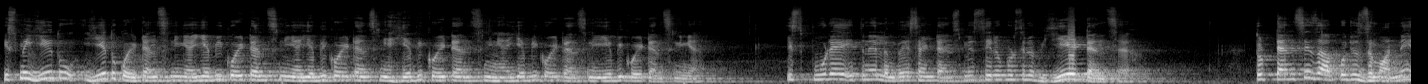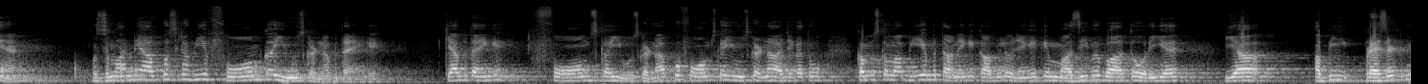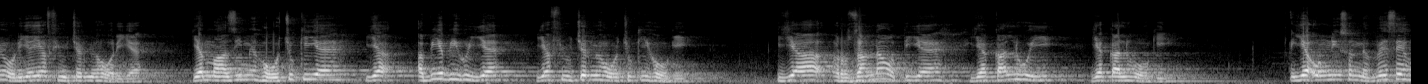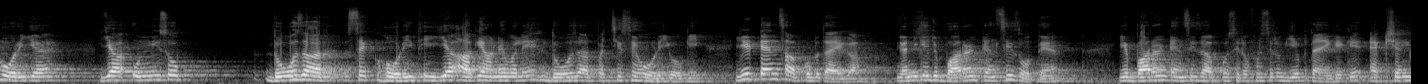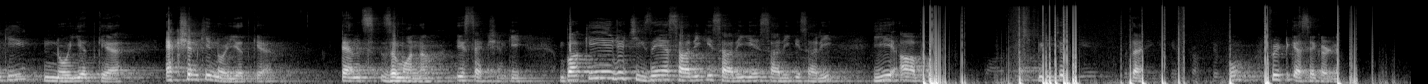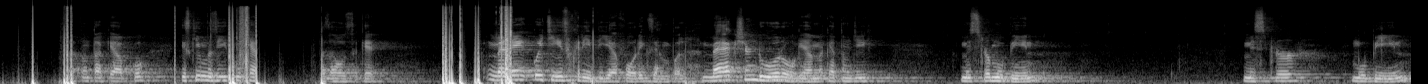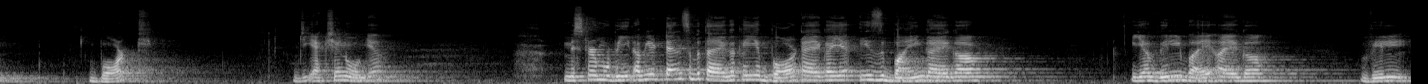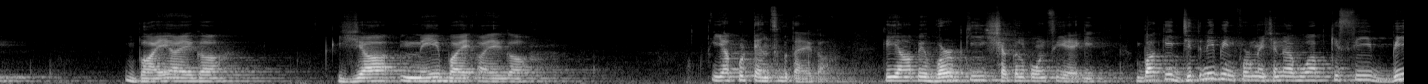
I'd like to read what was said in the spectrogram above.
इसमें ये तो ये तो कोई टेंस नहीं है, ये भी कोई टेंस नहीं है, ये भी कोई टेंस नहीं है, ये भी कोई टेंस नहीं है, ये भी कोई टेंस नहीं है, ये भी कोई टेंस नहीं है। इस पूरे इतने लंबे सेंटेंस में सिर्फ़ और सिर्फ़ ये टेंस है। तो टेंसेज आपको जो ज़माने हैं वो ज़माने आपको सिर्फ़ ये फॉर्म का यूज़ करना बताएँगे। क्या बताएँगे? फॉर्म्स का यूज़ करना। आपको फॉर्म्स का यूज़ करना आ जाएगा तो कम से कम आप ये बताने के काबिल हो जाएँगे कि माजी में बात हो रही है या अभी प्रेजेंट में हो रही है या फ्यूचर में हो रही है। या माजी में हो चुकी है या अभी अभी हुई है या फ्यूचर में हो चुकी होगी। या रोज़ाना होती है या कल हुई या कल होगी। या 1990 से हो रही है या 1900 2000 से हो रही थी या आगे आने वाले 2025 से हो रही होगी। ये टेंस आपको बताएगा। यानी कि जो बारह टेंसेज होते हैं, ये बारह टेंसेज आपको सिर्फ़ और सिर्फ़ ये बताएँगे कि एक्शन की नोयत क्या है। एक्शन की नोयत क्या है? टेंस ज़माना, इस एक्शन की। बाकी ये जो चीज़ें हैं, सारी की सारी, ये सारी की सारी, ये आपको स्पीच ये बताएँगे कि स्ट्रक्चर को फिट कैसे करना चाहता हूँ। ताकि आपको इसकी मज़ीद कुछ हो सके। मैंने कोई चीज़ ख़रीदी है फॉर एग्ज़ाम्पल मैं एक्शन डूअर हो गया, मैं कहता हूँ, जी mister Mubeen mister Mubeen bought जी एक्शन हो गया। मिस्टर मुबीन अब ये टेंस बताएगा कि ये बॉट आएगा या इज़ बाइंग आएगा, या विल बाय आएगा विल बाय आएगा, या मे बाय आएगा। ये आपको टेंस बताएगा कि यहाँ पे वर्ब की शक्ल कौन सी आएगी। बाकी जितनी भी इंफॉर्मेशन है वो आप किसी भी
